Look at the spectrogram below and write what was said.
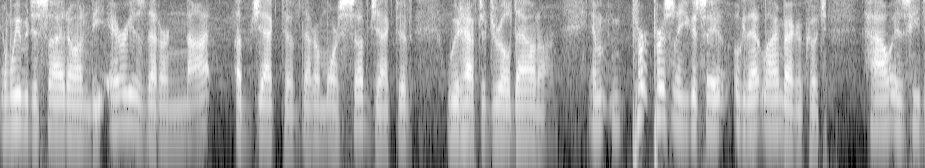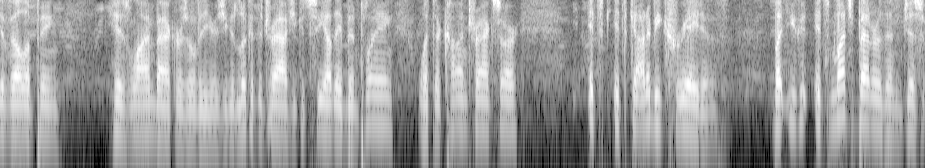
and we would decide on the areas that are not objective, that are more subjective. We'd have to drill down on. And per- personally, you could say, okay, that linebacker coach, how is he developing? His linebackers over the years. You could look at the draft. You could see how they've been playing, what their contracts are. It's it's got to be creative, but you could. It's much better than just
